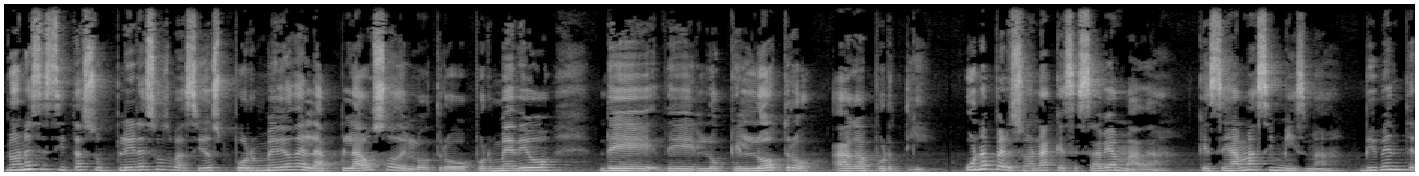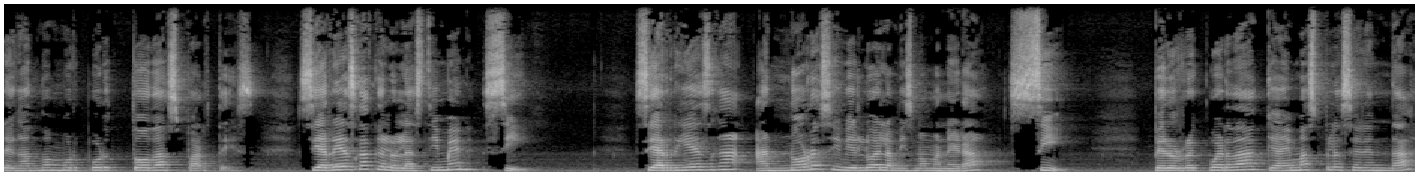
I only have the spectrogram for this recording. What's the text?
no necesitas suplir esos vacíos por medio del aplauso del otro o por medio de, de lo que el otro haga por ti. Una persona que se sabe amada, que se ama a sí misma, vive entregando amor por todas partes. ¿Se arriesga que lo lastimen? Sí. ¿Se arriesga a no recibirlo de la misma manera? Sí pero recuerda que hay más placer en dar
